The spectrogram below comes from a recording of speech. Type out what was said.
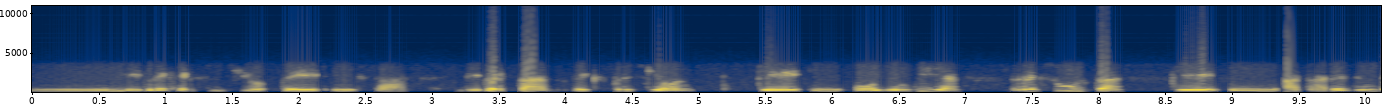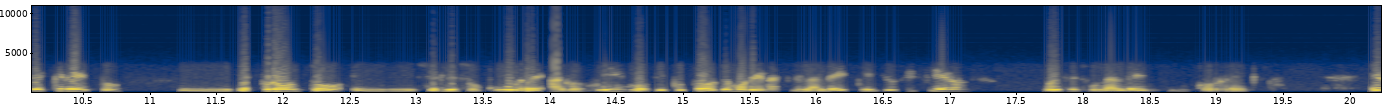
libre ejercicio de esta libertad de expresión que hoy en día resulta que a través de un decreto de pronto eh, se les ocurre a los mismos diputados de Morena que la ley que ellos hicieron, pues es una ley incorrecta. Es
